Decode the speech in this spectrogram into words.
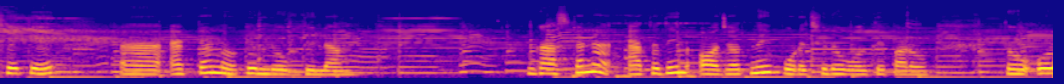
ছেঁকে একটা নতুন লোক দিলাম। গাছটা না এতদিন অযত্নেই পড়েছিল বলতে পারো। তো ওর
